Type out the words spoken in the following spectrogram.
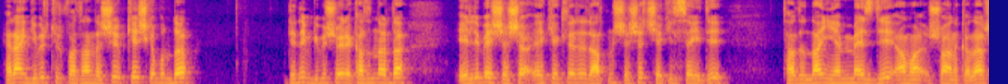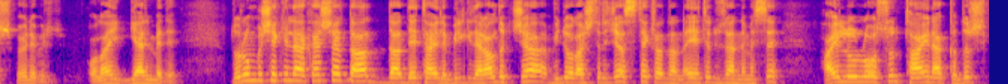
herhangi bir Türk vatandaşı. Keşke bunda dediğim gibi şöyle kadınlarda 55 yaşa, erkeklerde de 60 yaşa çekilseydi tadından yenmezdi ama şu ana kadar böyle bir olay gelmedi. Durum bu şekilde arkadaşlar. Daha da detaylı bilgiler aldıkça videolaştıracağız. Tekrardan EYT düzenlemesi hayırlı uğurlu olsun. Tayin hakkıdır.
